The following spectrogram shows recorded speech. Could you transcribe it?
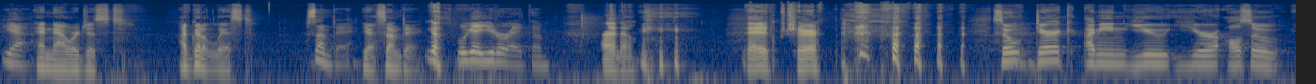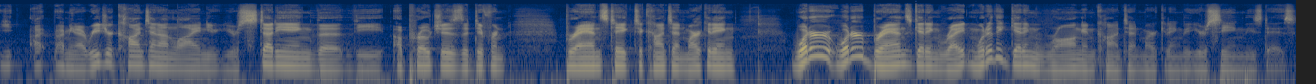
Yeah. and now we're just. I've got a list. Someday Yeah, someday. we'll get you to write them. I know. hey, sure. So, Derek, I mean, you you're also. you- I, I mean, I read your content online. You, you're studying the the approaches that different brands take to content marketing. What are what are brands getting right, and what are they getting wrong in content marketing that you're seeing these days?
